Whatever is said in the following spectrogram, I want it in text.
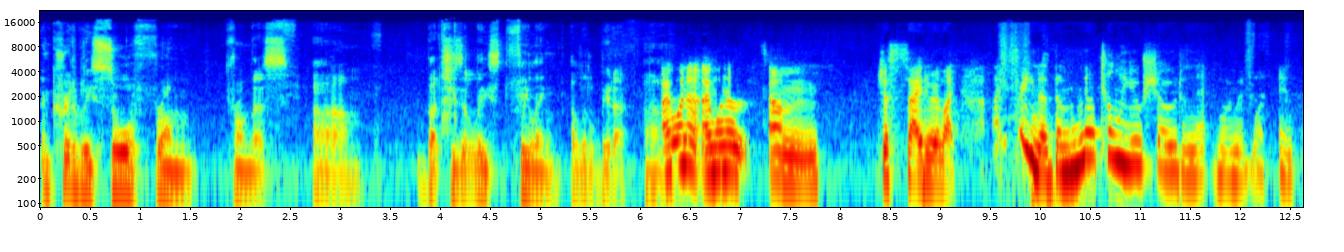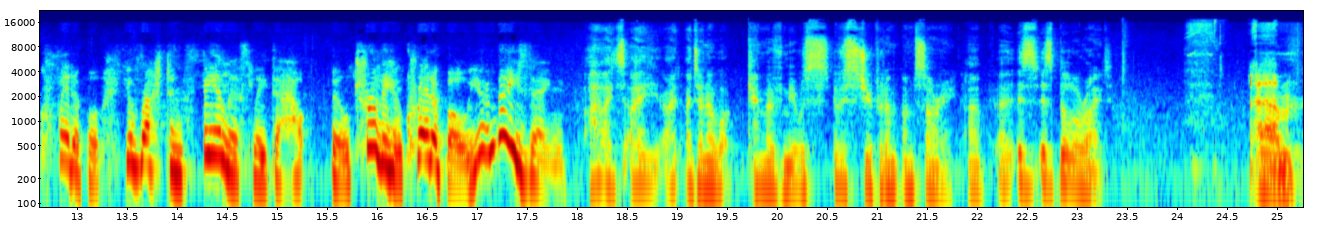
incredibly sore from from this. Um, but she's at least feeling a little better. Um, I wanna I wanna um just say to her like, Irina, the mettle you showed in that moment was incredible. You rushed in fearlessly to help Bill. Truly incredible. You're amazing. I, I, I, I don't know what came over me. It was it was stupid. I'm, I'm sorry. Uh, is is Bill all right? Um,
